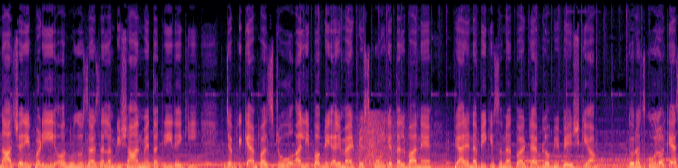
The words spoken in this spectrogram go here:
नाज शरीफ पढ़ी और हुजूर वसल्लम की शान में तकरीरें की। जबकि campus two Ali public elementary school के तलबा ने प्यारे नबी की सुनत पर टैबलो भी पेश किया। दोनों स्कूलों के इस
